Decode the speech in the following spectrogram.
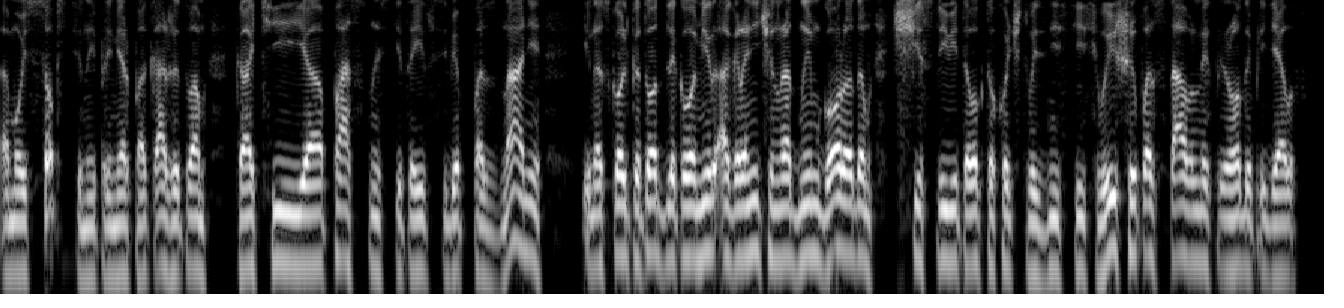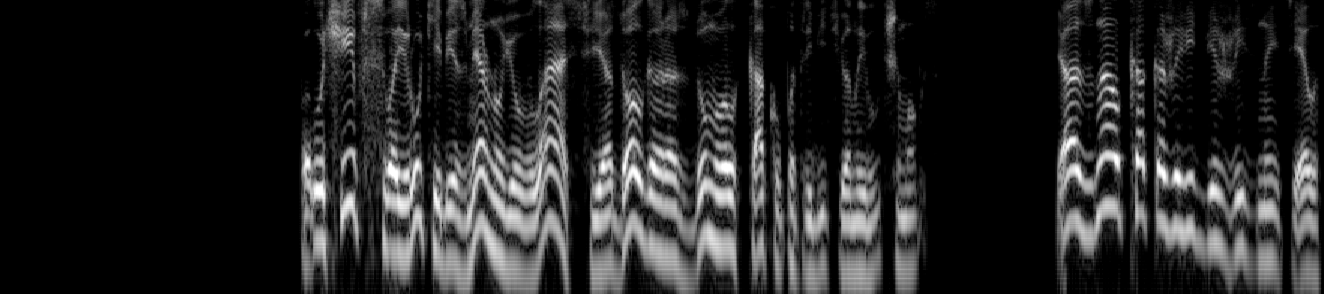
а мой собственный пример покажет вам, какие опасности таит в себе познание и насколько тот, для кого мир ограничен родным городом, счастливее того, кто хочет вознестись выше поставленных природой пределов. Получив в свои руки безмерную власть, я долго раздумывал, как употребить ее наилучшим образом. Я знал, как оживить безжизненное тело.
